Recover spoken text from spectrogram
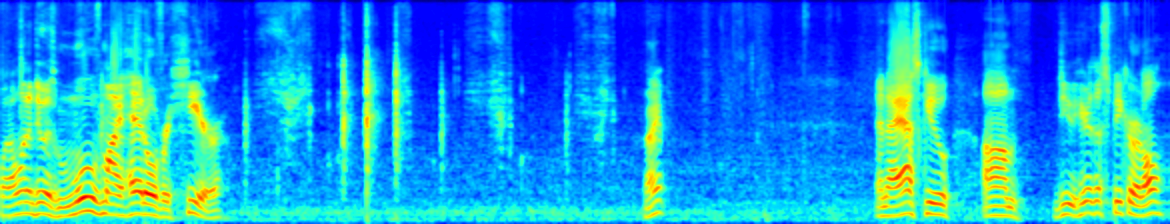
what I want to do is move my head over here right? And I ask you, um, do you hear the speaker at all?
